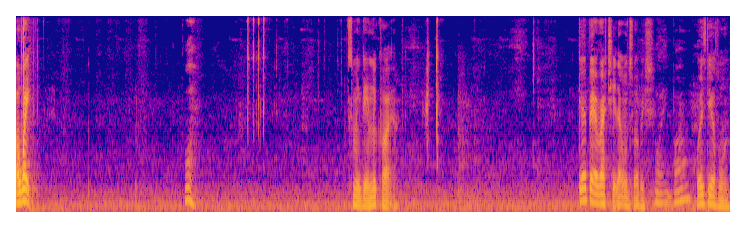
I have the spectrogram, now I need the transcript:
oh wait, Whoa. something didn't look right. Get a better ratchet, that one's rubbish. Wait, bomb? Where's the other one?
